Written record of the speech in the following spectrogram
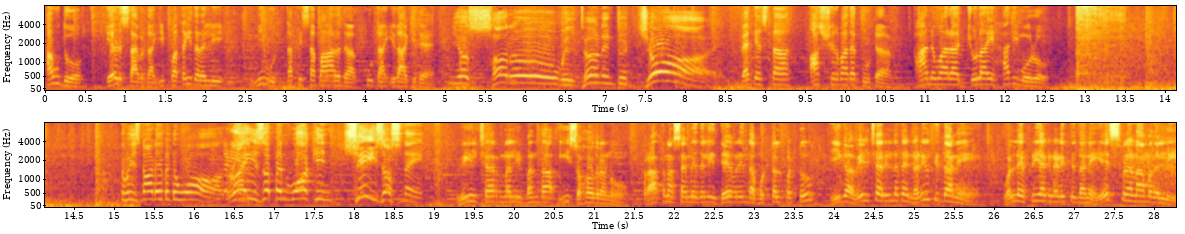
ಹೌದು. ಎರಡ್ ಸಾವಿರದ ಇಪ್ಪತ್ತೈದರಲ್ಲಿ ನೀವು ತಪ್ಪಿಸಬಾರದ ಕೂಟ ಇದಾಗಿದೆ Your sorrow will turn into joy. ವ್ಯತ್ಯಸ್ತ ಆಶೀರ್ವಾದ ಕೂಟ ಭಾನುವಾರ ಜುಲೈ ಹದಿಮೂರು ವೀಲ್ ಚೇರ್ನಲ್ಲಿ able to walk, rise up and walk in Jesus' name. Wheel ಚೇರ್ನಲ್ಲಿ ಬಂದ ಈ ಸಹೋದರನು ಪ್ರಾರ್ಥನಾ ಸಮಯದಲ್ಲಿ ದೇವರಿಂದ ಮುಟ್ಟಲ್ಪಟ್ಟು ಈಗ ವೀಲ್ ಚೇರ್ ಇಲ್ಲದೆ ನಡೆಯುತ್ತಿದ್ದಾನೆ ಒಳ್ಳೆ ಫ್ರೀಯಾಗಿ ನಡೆಯುತ್ತಿದ್ದಾನೆ ಯೇಸುವಿನ ನಾಮದಲ್ಲಿ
